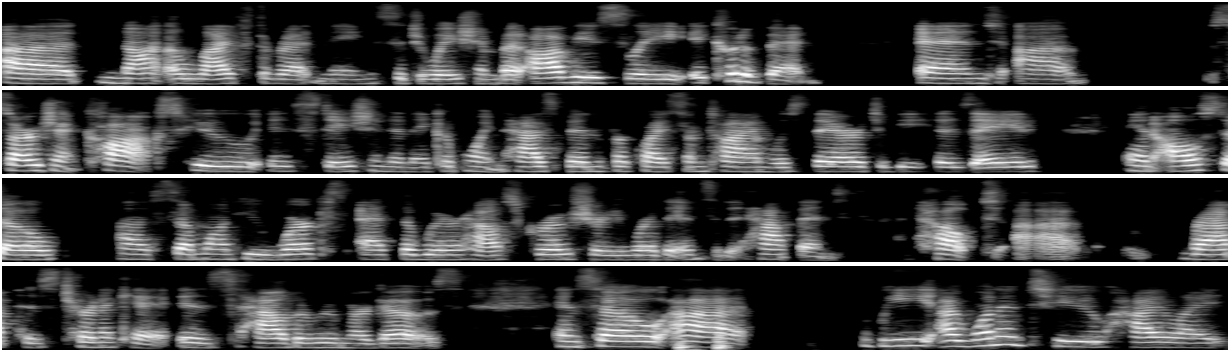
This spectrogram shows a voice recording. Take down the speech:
uh, not a life threatening situation, but obviously it could have been. And uh, Sergeant Cox, who is stationed in Anchor Point and has been for quite some time, was there to be his aide. And also, uh, someone who works at the warehouse grocery where the incident happened helped uh, wrap his tourniquet is how the rumor goes and so uh, we i wanted to highlight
